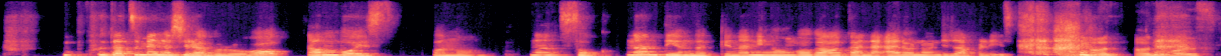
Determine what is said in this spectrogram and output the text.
ふ二つ目のシラブルをアンボイス、あの、なそなんて言うんだっけな日本語がわかんない。I don't know the Japanese. Un- unvoiced?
